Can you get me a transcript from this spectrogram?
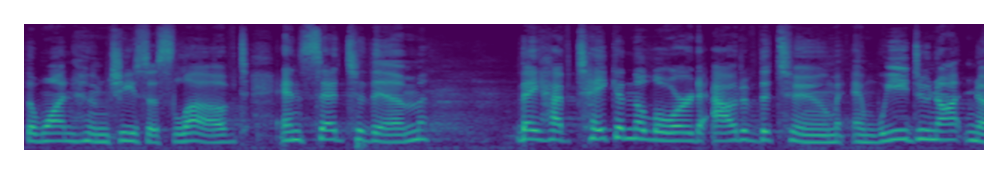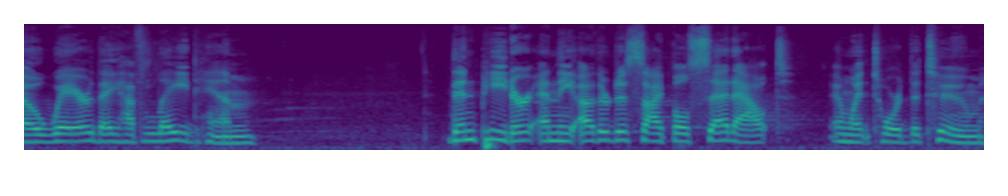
the one whom Jesus loved, and said to them, They have taken the Lord out of the tomb, and we do not know where they have laid him. Then Peter and the other disciple set out and went toward the tomb.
